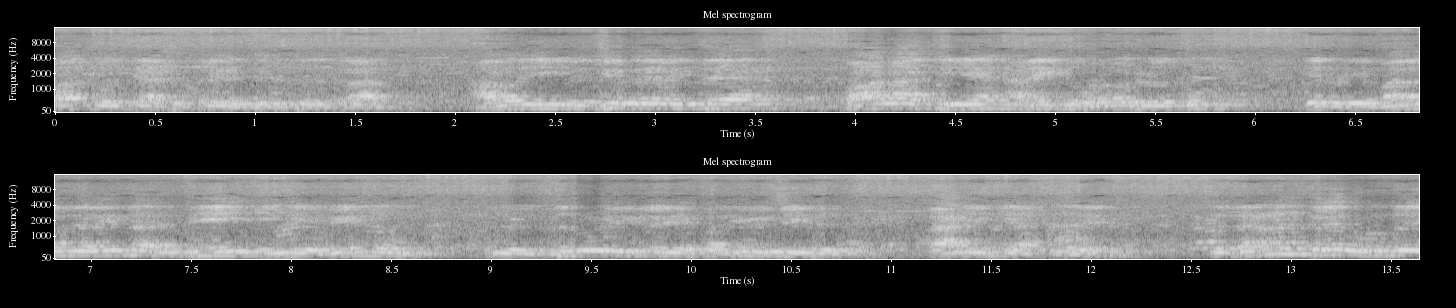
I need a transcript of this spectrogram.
வாக்கு வித்தியாசத்தில் எடுத்திருக்கிறார் அவரை வெற்றி பெற வைத்த பாராட்டிய அனைத்து உறவுகளுக்கும் என்னுடைய மனம் நிறைந்த அன்பியை இங்கே மீண்டும் உங்கள் திருவடிகளிலே பதிவு செய்து காணிக்கையாக்குகிறேன். இந்த தருணத்திலே ஒன்றை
